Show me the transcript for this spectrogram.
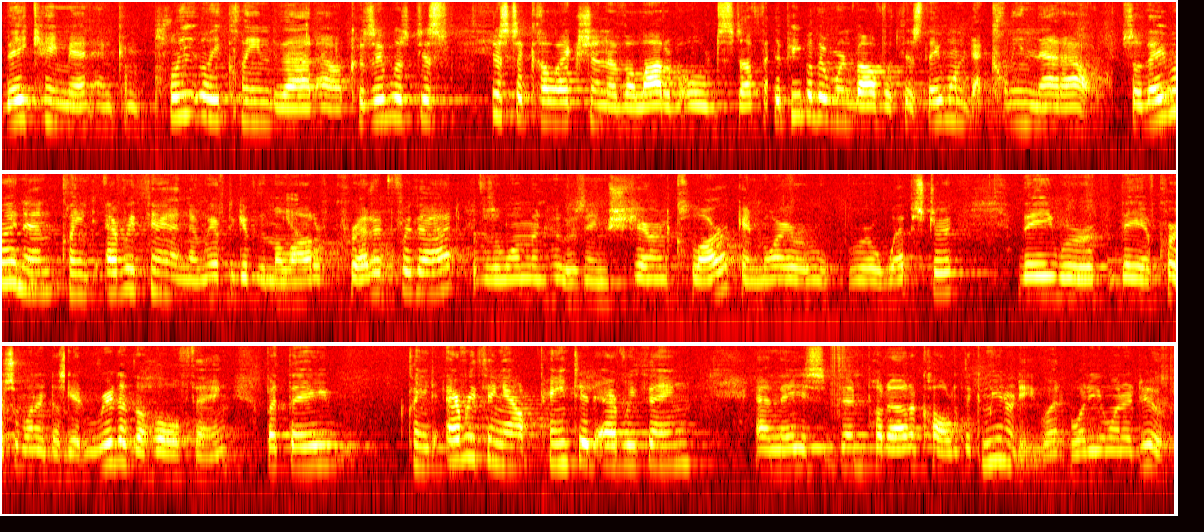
they came in and completely cleaned that out because it was just just a collection of a lot of old stuff. The people that were involved with this, they wanted to clean that out. So they went in, cleaned everything, and we have to give them a lot of credit for that. There was a woman who was named Sharon Clark and Moira Webster. They were they of course wanted to get rid of the whole thing, but they cleaned everything out, painted everything, and they then put out a call to the community. What, what do you want to do?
